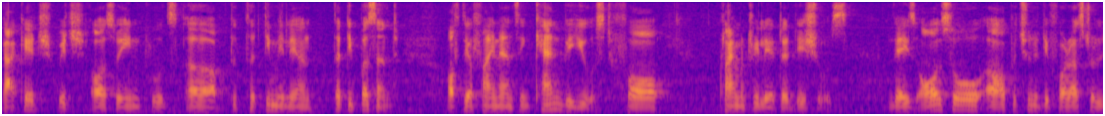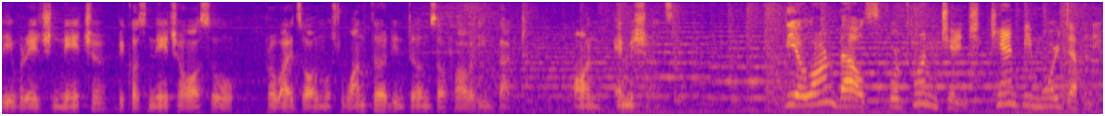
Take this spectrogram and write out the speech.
package, which also includes uh, up to 30 million, 30 percent of their financing can be used for climate related issues. There is also an opportunity for us to leverage nature because nature also provides almost one third in terms of our impact on emissions. The alarm bells for climate change can't be more deafening.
